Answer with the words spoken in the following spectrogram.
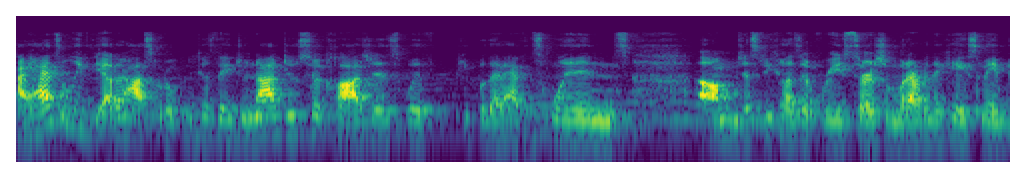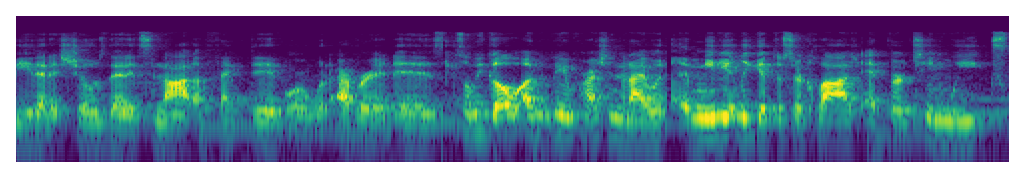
I had to leave the other hospital because they do not do cerclages with people that have twins um, just because of research and whatever the case may be that it shows that it's not effective or whatever it is. So we go under the impression that I would immediately get the cerclage at 13 weeks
